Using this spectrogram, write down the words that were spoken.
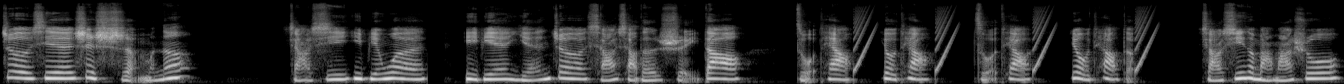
这些是什么呢？小溪一边问，一边沿着小小的水道左跳右跳，左跳右跳的。小溪的妈妈说。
